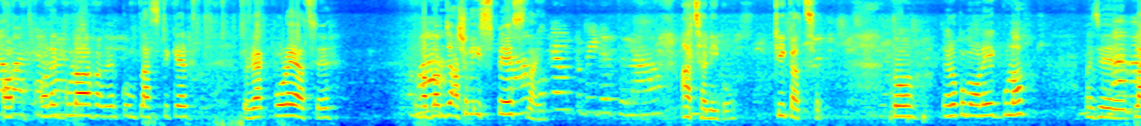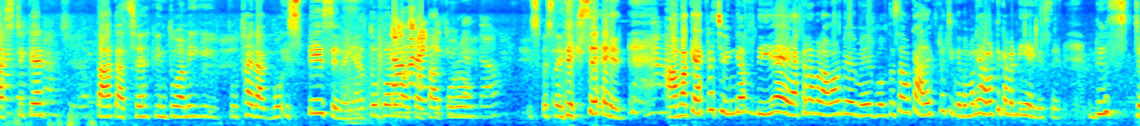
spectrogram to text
অ- অনেকগুলা এরকম প্লাস্টিকের র্যাক পড়ে আছে। ভাবলাম যে আসলে স্পেস নাই। আচ্ছা নিব। ঠিক আছে। তো এরকম অনেকগুলা যে প্লাস্টিকের তাক আছে কিন্তু আমি কোথায় রাখব? স্পেসে নাই। এত বড় বাসা তারপরও। স্পেস নাই, দেখছেন? আমাকে একটা চুইংগাম দিয়ে এখন আবার আমার মেয়ে বলতেছে, আমাকে আরেকটা চুইংগাম মানে আমার থেকে আবার নিয়ে গেছে। দুষ্ট।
